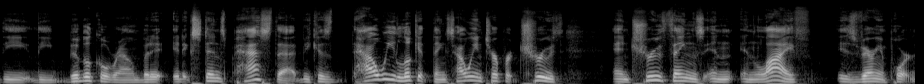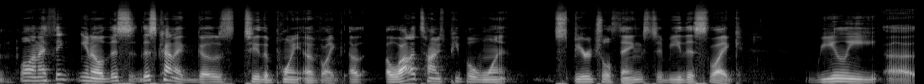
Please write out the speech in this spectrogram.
the the biblical realm, but it, it extends past that because how we look at things, how we interpret truth and true things in, in life is very important. Well, and I think you know this this kind of goes to the point of like a, a lot of times people want spiritual things to be this like really uh,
